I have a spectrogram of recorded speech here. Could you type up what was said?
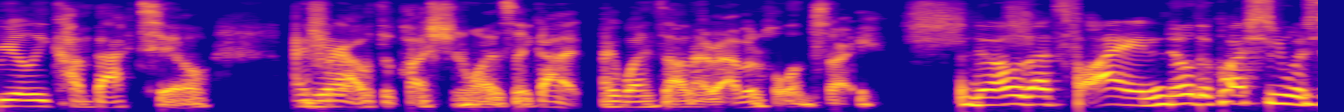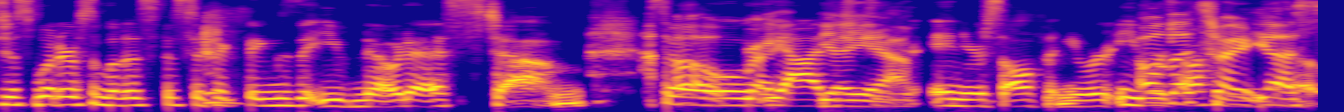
really come back to. I yeah. forgot what the question was. I got I went down that rabbit hole. I'm sorry. No, that's fine. No, the question was just what are some of the specific things that you've noticed? Um, so oh, right. yeah, yeah, yeah. In, in, yourself, and you were you oh, were that's right. Yes,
